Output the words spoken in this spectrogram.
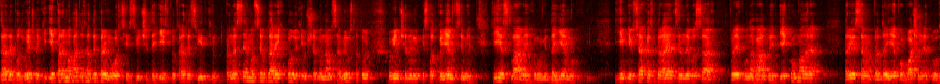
заради подвижників і перемагати заради переможців, свідчити істину заради свідків. Принесемо це в дар їх подухів, щоб нам самим стати увінченими і спадкоємцями тієї слави, яку ми віддаємо. Їм і всяка збирається на небесах, про яку нагадує, і яку мало рисами продає побачене тут.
